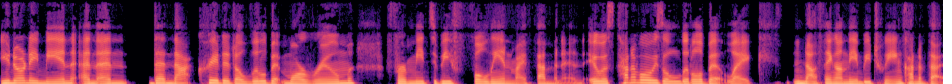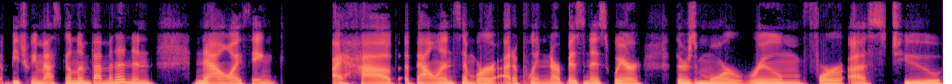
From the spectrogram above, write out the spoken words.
You know what I mean? And then then that created a little bit more room for me to be fully in my feminine. It was kind of always a little bit like nothing on the in between, kind of that between masculine and feminine. And now I think I have a balance and we're at a point in our business where there's more room for us to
